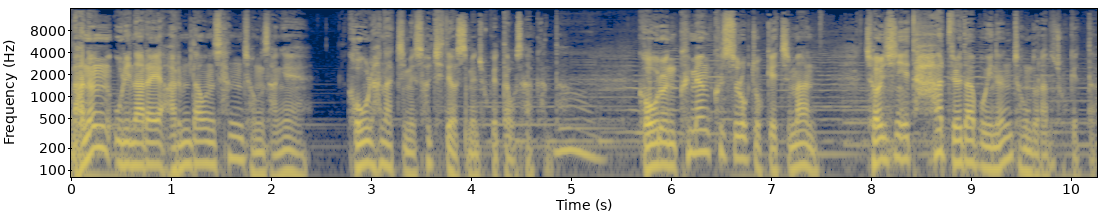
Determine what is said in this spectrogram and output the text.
나는 우리나라의 아름다운 산 정상에 거울 하나쯤이 설치되었으면 좋겠다고 생각한다. 음. 거울은 크면 클수록 좋겠지만 전신이 다 들여다 보이는 정도라도 좋겠다.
